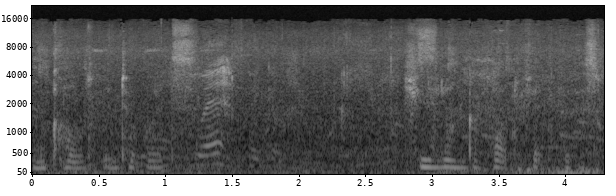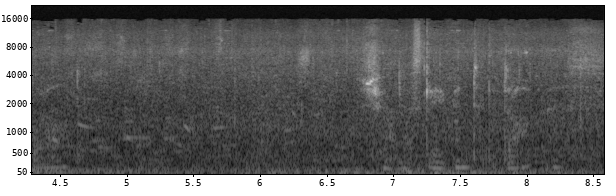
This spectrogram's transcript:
In the cold winter woods. Where have they gone? She no longer felt fit for this world. She almost gave in to the darkness.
